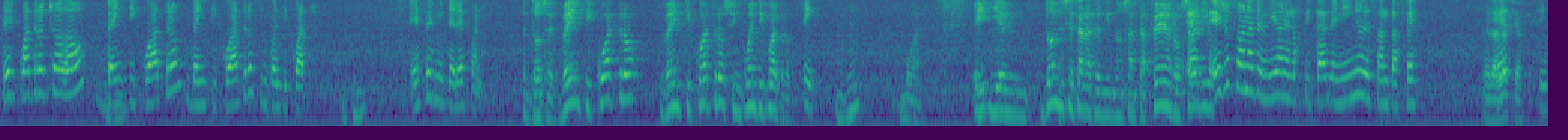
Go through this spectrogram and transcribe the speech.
3482 24 24 54. Ese es mi teléfono. Entonces, 24 24 54. Sí. Bueno. ¿Y en dónde se están atendiendo? ¿En Santa Fe, en Rosario? Eh, ellos son atendidos en el Hospital de Niños de Santa Fe. ¿En la Gracia? Sí.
